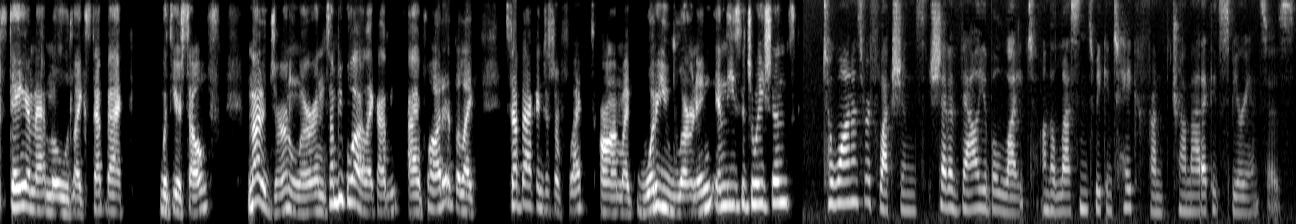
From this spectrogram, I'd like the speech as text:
stay in that mode, like step back with yourself. I'm not a journaler, and some people are like I'm, I applaud it, but like step back and just reflect on like what are you learning in these situations. Towana's reflections shed a valuable light on the lessons we can take from traumatic experiences.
